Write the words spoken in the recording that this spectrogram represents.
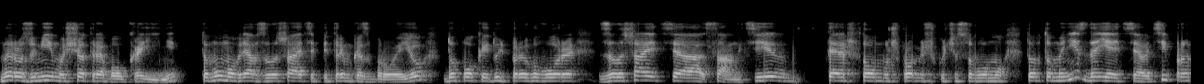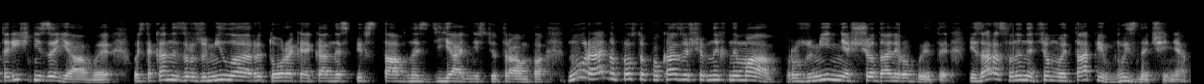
Ми розуміємо, що треба Україні. Тому, мовляв, залишається підтримка зброєю, допоки йдуть переговори. Залишаються санкції. Теж в тому ж проміжку часовому, тобто мені здається, ці протирічні заяви, ось така незрозуміла риторика, яка не співставна з діяльністю Трампа. Ну реально просто показує, що в них нема розуміння, що далі робити, і зараз вони на цьому етапі визначення.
